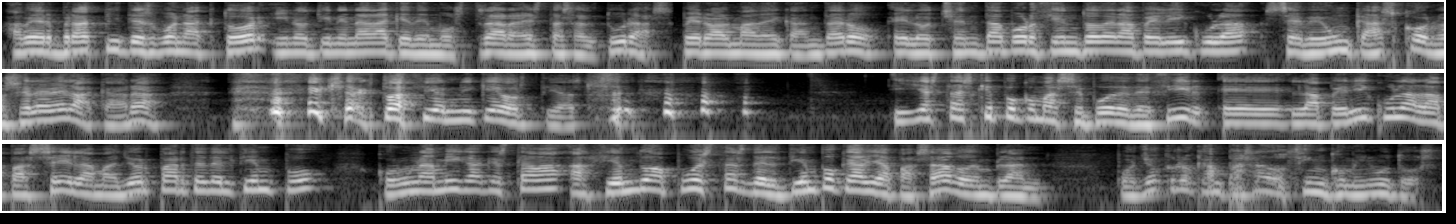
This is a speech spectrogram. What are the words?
A ver, Brad Pitt es buen actor y no tiene nada que demostrar a estas alturas, pero Alma de Cántaro, el 80% de la película se ve un casco, no se le ve la cara. ¡Qué actuación ni qué hostias! y ya está, es que poco más se puede decir. Eh, la película la pasé la mayor parte del tiempo con una amiga que estaba haciendo apuestas del tiempo que había pasado, en plan, pues yo creo que han pasado 5 minutos,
